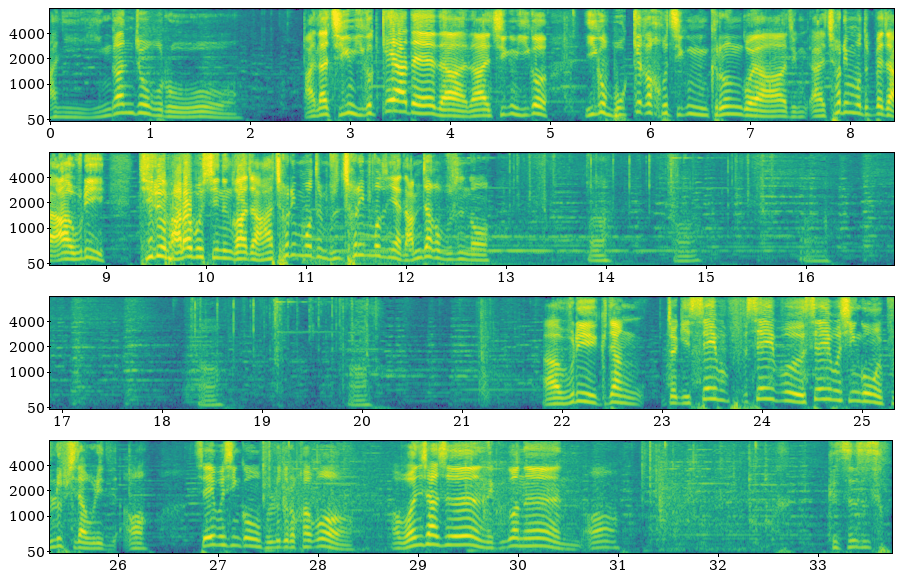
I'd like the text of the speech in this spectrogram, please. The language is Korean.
아니 인간적으로. 아 나 지금 이거 깨야 돼나 나 지금 이거 이거 못 깨갖고 지금 그런 거야. 지금 아 철인 모드 빼자. 아 우리 뒤를 바라볼 수 있는 거 하자. 아 철인 모드 무슨 철인 모드냐? 남자가 무슨 너? 어, 어, 어, 어, 어. 아 우리 그냥 저기 세이브 세이브 세이브 신공을 부릅시다 우리. 어 세이브 신공을 부르도록 하고 어, 원샷은 그거는 어. 그 스스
